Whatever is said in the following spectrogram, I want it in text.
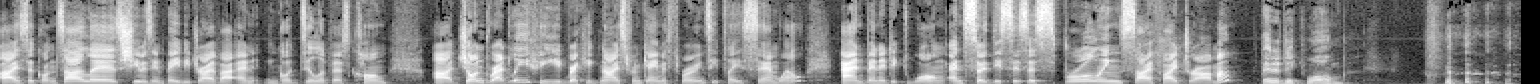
Eiza González. She was in Baby Driver and in Godzilla vs. Kong. Uh, John Bradley, who you'd recognise from Game of Thrones, he plays Samwell, and Benedict Wong. And so this is a sprawling sci fi drama. Benedict Wong.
